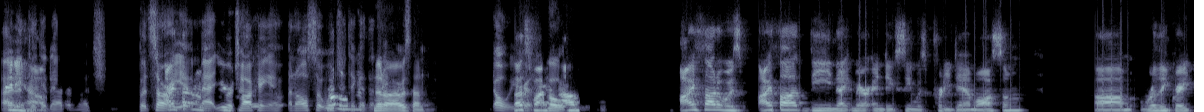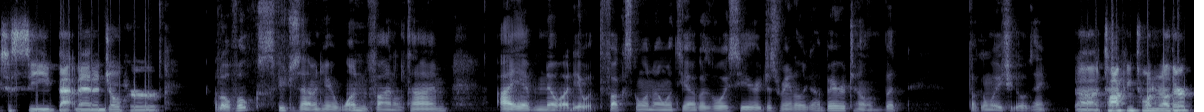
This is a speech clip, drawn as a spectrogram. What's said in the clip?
I didn't think it mattered much. But sorry, yeah, thought Matt, you were talking, and- and also, what'd you No, think of that? no, no, I was done. Oh, you're That's good. fine. Oh. Um, I thought it was. I thought the nightmare ending scene was pretty damn awesome. Um, really great to see Batman and Joker. Hello, folks. Future Simon here one final time. I have no idea what the fuck's going on with Tiago's voice here. It just randomly got baritone, but fucking way she goes, eh? uh, talking to one another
